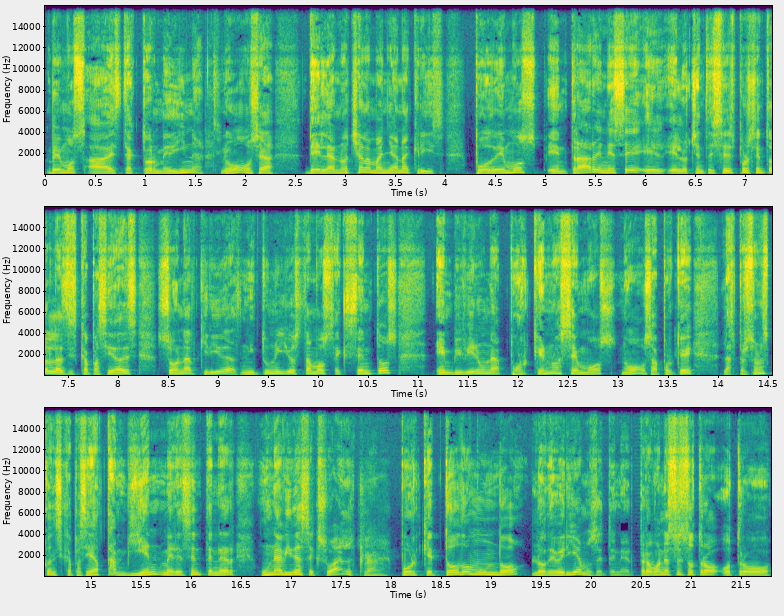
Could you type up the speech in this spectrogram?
vemos a este actor Medina, ¿no? O sea, de la noche a la mañana, Cris, podemos entrar en ese, el, el 86% de las discapacidades son adquiridas. Ni tú ni yo estamos exentos en vivir una. ¿Por qué no hacemos, no? O sea, ¿por qué las personas con discapacidad también merecen tener una vida sexual? Claro. Porque todo mundo lo deberíamos de tener. Pero bueno, ese es otro, otro,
